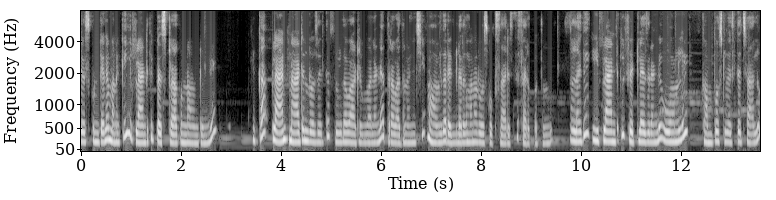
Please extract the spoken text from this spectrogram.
చేసుకుంటేనే మనకి ఈ ప్లాంట్కి పెస్ట్ రాకుండా ఉంటుంది. ఇక ప్లాంట్ నాటిన రోజు అయితే ఫుల్గా వాటర్ ఇవ్వాలండి. ఆ తర్వాత నుంచి మామూలుగా రెగ్యులర్గా మనం రోజుకి ఒకసారి ఇస్తే సరిపోతుంది. అలాగే ఈ ప్లాంట్కి ఫెర్టిలైజర్ అండి. ఓన్లీ కంపోస్ట్ వేస్తే చాలు.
